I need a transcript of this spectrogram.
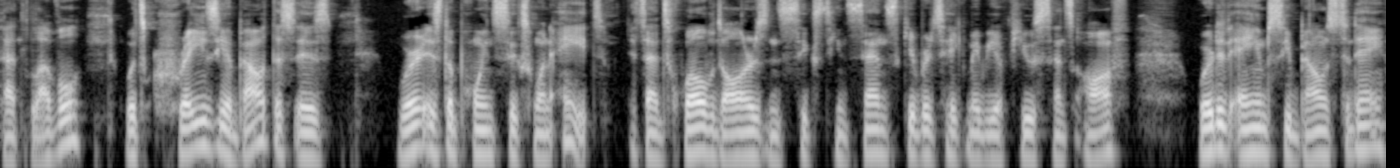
that level. What's crazy about this is where is the 0.618? It's at $12.16, give or take maybe a few cents off. Where did AMC bounce today?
